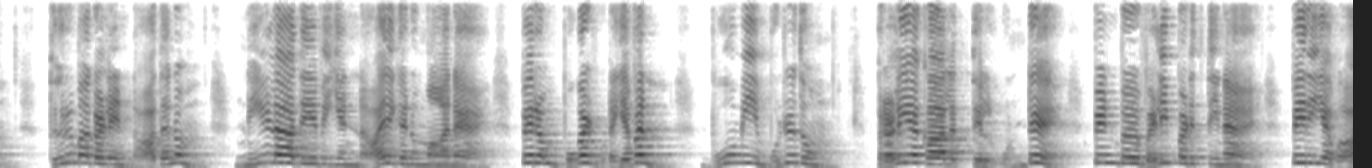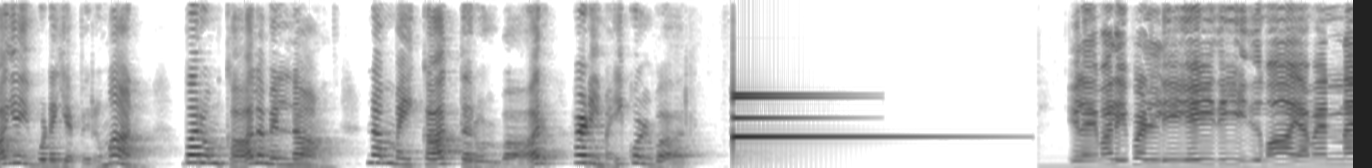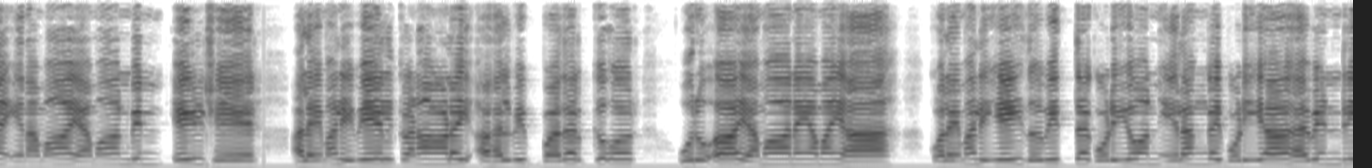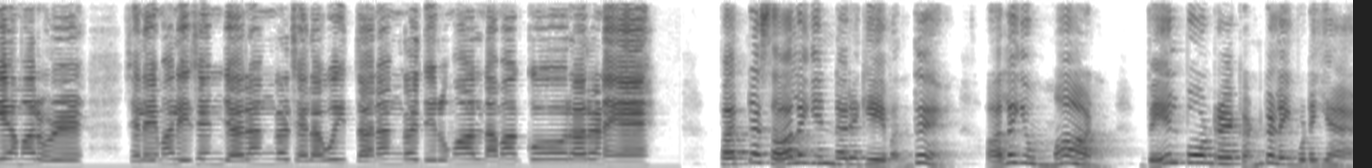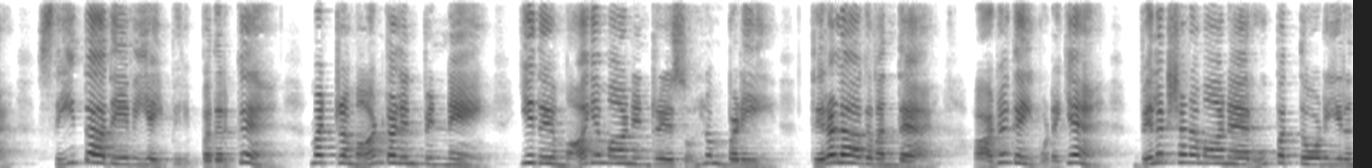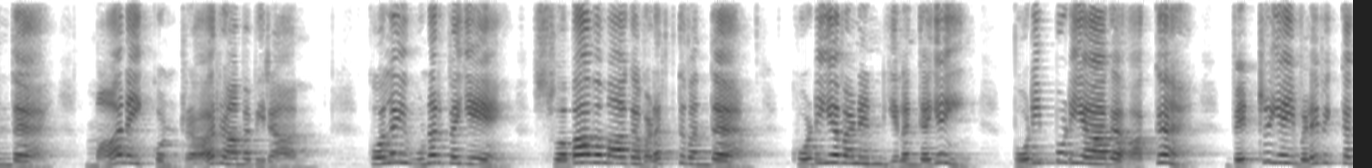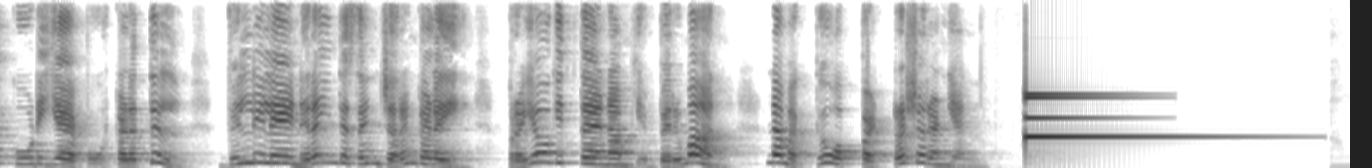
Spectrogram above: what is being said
திருமகளின் நாதனும் நீலாதேவியின் நாயகனுமான பெரும் புகழ் உடையவன் பூமி முழுதும் பிரளய காலத்தில் உண்டு பின்பு வெளிப்படுத்தின பெரிய வாயை உடைய பெருமான் வரும் காலமெல்லாம் நம்மை காத்தருள்வார் அடிமை கொள்வார். இலைமலை பள்ளி எய்தி இது மாயமென்ன இனமாயமான்பின் எயில்சேர். அலைமலி வேல் கணாளை அகழ்விப்பதற்கு ஓர் ஒரு ஆயமானயமையா கொலைமலியை துவித்த கொடியோன் இலங்கை பொடியாக வென்றியமருள். சிலைமலி செஞ்சரங்கள் செலவுத்தனங்கள் திருமால் நமக்கோர் அரணே. பர்ணசாலையின் அருகே வந்து அலையும் மான் வேல் போன்ற கண்களை உடைய சீதாதேவியை பிரிப்பதற்கு மற்ற மான்களின் பின்னே இது மாயமான் என்று சொல்லும்படி திரளாக வந்த அழகை உடைய விலட்சணமான ரூபத்தோடு இருந்த மானை கொன்றார் ராமபிரான். கொலை உணர்வையே ஸ்வபாவமாக வளர்த்து வந்த கொடியவனின் இலங்கையை பொடிப்பொடியாக ஆக்க வெற்றியை விளைவிக்கக்கூடிய போர்க்களத்தில் வில்லிலே நிறைந்த செஞ்சரங்களை பிரயோகித்த நம் எம்பெருமான் நமக்கு ஒப்பற்ற சரண்யன்.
